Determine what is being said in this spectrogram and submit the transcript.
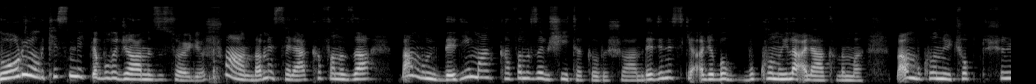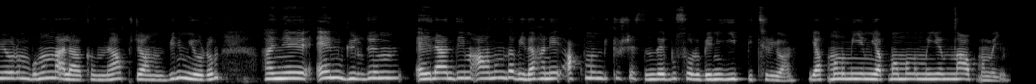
Doğru yolu kesinlikle bulacağınızı söylüyor. Şu anda mesela kafanıza ben bunu dediğim an kafanıza bir şey takıldı şu an. Dediniz ki acaba bu konuyla alakalı mı? Ben bu konuyu çok düşünüyorum. Bununla alakalı ne yapacağımı bilmiyorum. Hani en güldüğüm, eğlendiğim anımda bile hani aklımın bir köşesinde bu soru beni yiyip bitiriyor. Yapmalı mıyım, yapmamalı mıyım, ne yapmalıyım?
